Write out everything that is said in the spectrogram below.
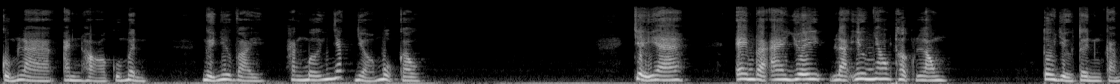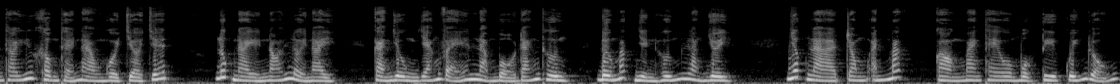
cũng là anh họ của mình. Nghĩ như vậy, hắn mới nhắc nhở một câu. Chị à, em và A Duy là yêu nhau thật lòng. Tôi dự tình cảm thấy không thể nào ngồi chờ chết. Lúc này nói lời này, càng dùng dáng vẻ làm bộ đáng thương, đưa mắt nhìn hướng Lăng Duy. Nhất là trong ánh mắt còn mang theo một tia quyến rũ,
